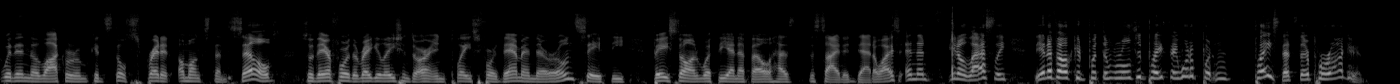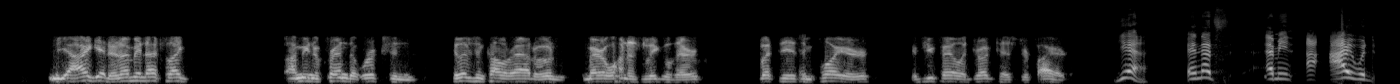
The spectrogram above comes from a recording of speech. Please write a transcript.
within the locker room could still spread it amongst themselves. So therefore, the regulations are in place for them and their own safety based on what the NFL has decided data wise. And then you know, lastly, the NFL could put the rules in place they want to put in place. That's their prerogative. Yeah, I get it. I mean, that's like, I mean, a friend that works in he lives in Colorado and marijuana is legal there, but his employer, if you fail a drug test, you're fired. Yeah, and that's I mean I, I would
